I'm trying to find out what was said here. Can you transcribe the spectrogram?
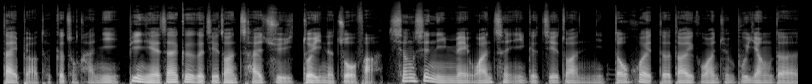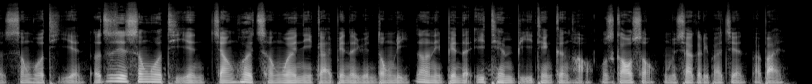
代表的各种含义，并且在各个阶段采取对应的做法。相信你每完成一个阶段，你都会得到一个完全不一样的生活体验，而这些生活体验将会成为你改变的原动力，让你变得一天比一天更好。我是高手，我们下个礼拜见，拜拜。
